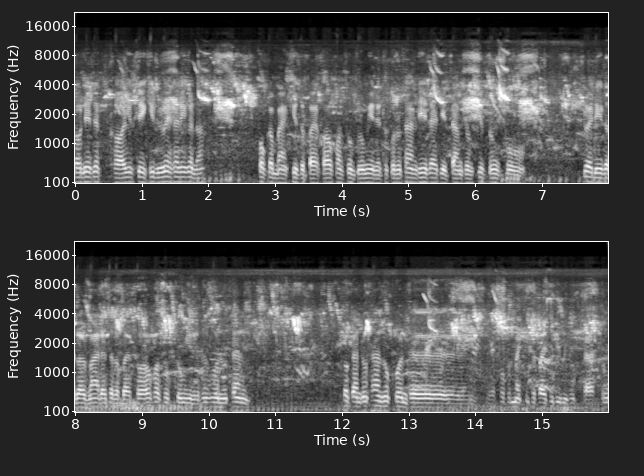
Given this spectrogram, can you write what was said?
ตอนนี้จะขอยุติคลิปไว้แค่นี้ก่อนเนาะพบกันใหม่คลิปต่อไปขอความสุขจงมีในทุกคนทุกท่านที่ได้ติดตามชมคลิปตรงปูด้วยดีตลอดมาและตลอดไปขอความสุขจงมีในทุกคนทุกท่านประกันทุกท่านทุกคนเธอญพบกันใหม่คลิปต่อไปที่ดีมีทุกสาธุ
